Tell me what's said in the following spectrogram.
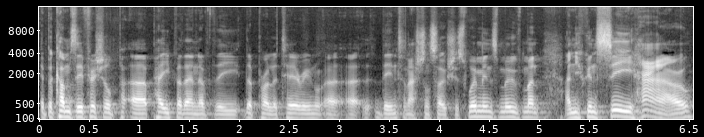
it becomes the official uh, paper then of the, the proletarian, uh, uh, the International Socialist Women's Movement, and you can see how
